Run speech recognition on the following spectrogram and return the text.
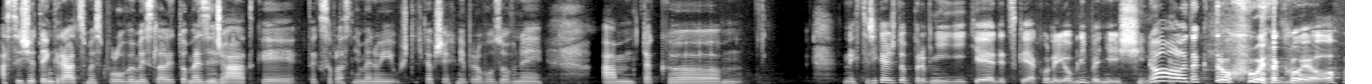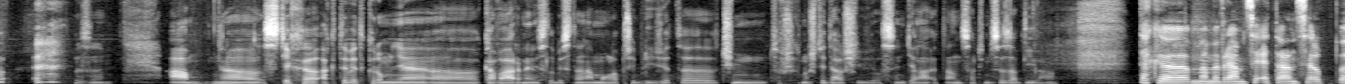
Asi, že tenkrát jsme spolu vymysleli to meziřádky, tak se vlastně jmenují už teďka všechny provozovny. A tak ehm, nechci říkat, že to první dítě je vždycky jako nejoblíbenější, no ale tak trochu jako jo. Rozumím. A z těch aktivit, kromě kavárny, jestli byste nám mohla přiblížit, e, čím, co všechno ještě další vlastně dělá Etancel, čím se zabývá? Tak e, máme v rámci Etancel e,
